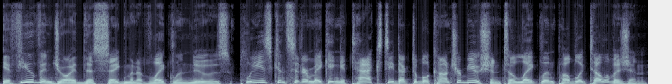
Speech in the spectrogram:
If you've enjoyed this segment of Lakeland News, please consider making a tax-deductible contribution to Lakeland Public Television.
